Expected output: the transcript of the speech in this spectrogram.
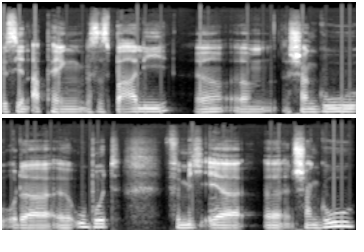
bisschen abhängen. Das ist Bali, ja, ähm, Canggu oder äh, Ubud. Für mich eher äh, Canggu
